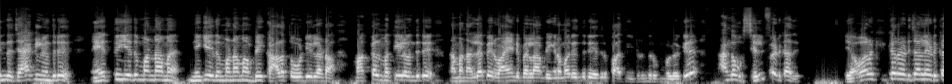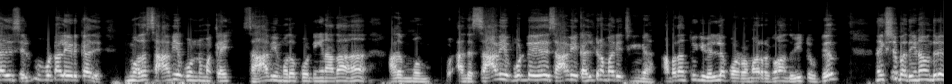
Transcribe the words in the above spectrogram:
இந்த ஜாக்லின் வந்துட்டு நேத்து எது பண்ணாம இன்னைக்கு எது பண்ணாம அப்படியே காலத்தை ஓட்டிடலடா மக்கள் மத்தியில வந்துட்டு நம்ம நல்ல பேர் வாங்கிட்டு போயிடலாம் அப்படிங்கிற மாதிரி வந்துட்டு எதிர்பார்த்துட்டு இருந்திருக்கும் உங்களுக்கு அங்க செல்ஃப் எடுக்காது. எவ்வளவு கிக்கர் அடிச்சாலும் எடுக்காது செல்ஃப் போட்டாலும் எடுக்காது. முதல் சாவியை போடணும் மக்களை. சாவியை முத போட்டீங்கன்னா தான் அதை அந்த சாவியை போட்டு சாவியை கழட்டுற மாதிரி வச்சுக்கோங்க. அப்பதான் தூக்கி வெளில போடுற மாதிரி இருக்கும். அந்த வீட்டை விட்டு நெக்ஸ்ட் பாத்தீங்கன்னா வந்து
